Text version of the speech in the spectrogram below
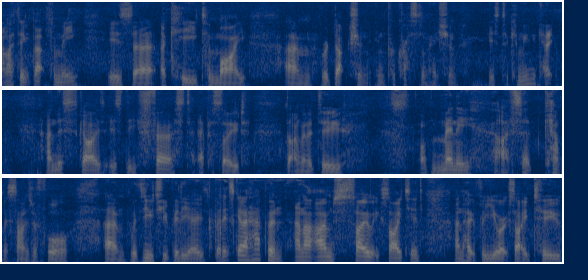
And I think that for me is uh, a key to my um, reduction in procrastination is to communicate. And this, guys, is the first episode that I'm going to do of many I've said countless times before um, with YouTube videos, but it's going to happen. And I, I'm so excited, and hopefully, you are excited too.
